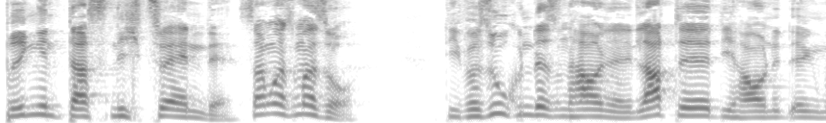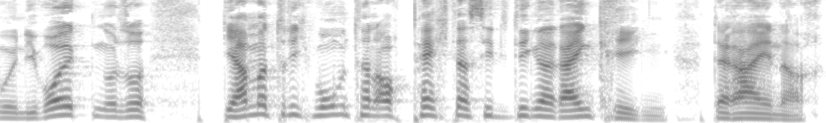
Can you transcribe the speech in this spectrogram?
bringen das nicht zu Ende. Sagen wir es mal so. Die versuchen das und hauen in die Latte, die hauen nicht irgendwo in die Wolken und so. Die haben natürlich momentan auch Pech, dass sie die Dinger reinkriegen, der Reihe nach.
